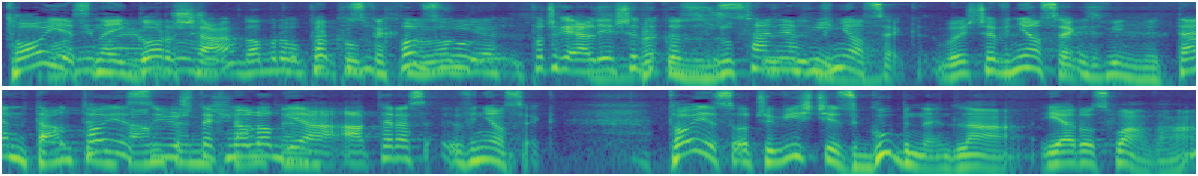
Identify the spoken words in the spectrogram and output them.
To jest najgorsza. dużo- dobrą Po- taką pozwól- technologię Poczekaj, ale jeszcze tylko zrzucania wniosek, bo jeszcze wniosek. jest winny. Ten, tamten, To jest tamten, już technologia, siamten. a teraz wniosek. To jest oczywiście zgubne dla Jarosława,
